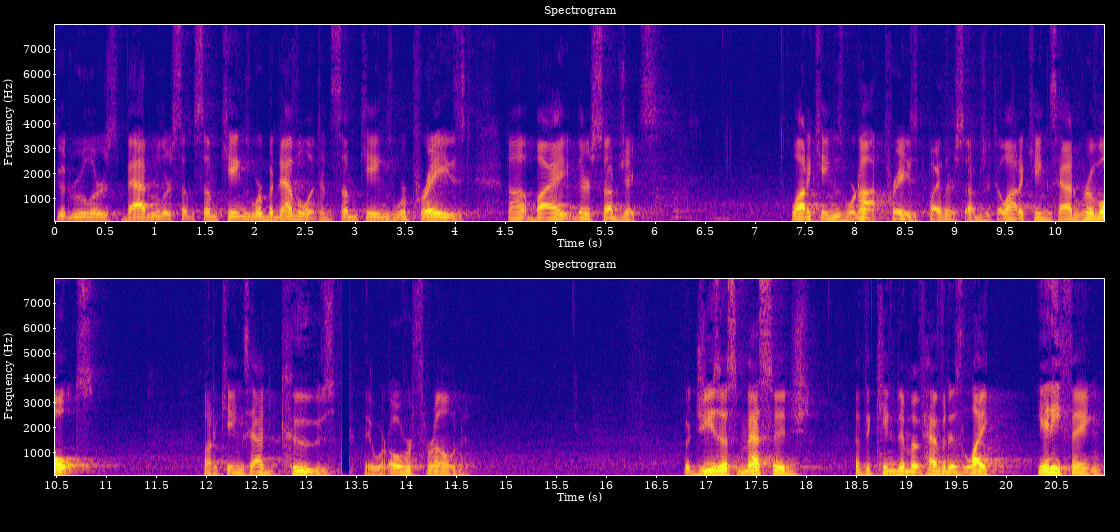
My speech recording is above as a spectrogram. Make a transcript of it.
Good rulers, bad rulers. Some, some kings were benevolent and some kings were praised uh, by their subjects. A lot of kings were not praised by their subject. A lot of kings had revolts. A lot of kings had coups. They were overthrown. But Jesus' message that the kingdom of heaven is like anything,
